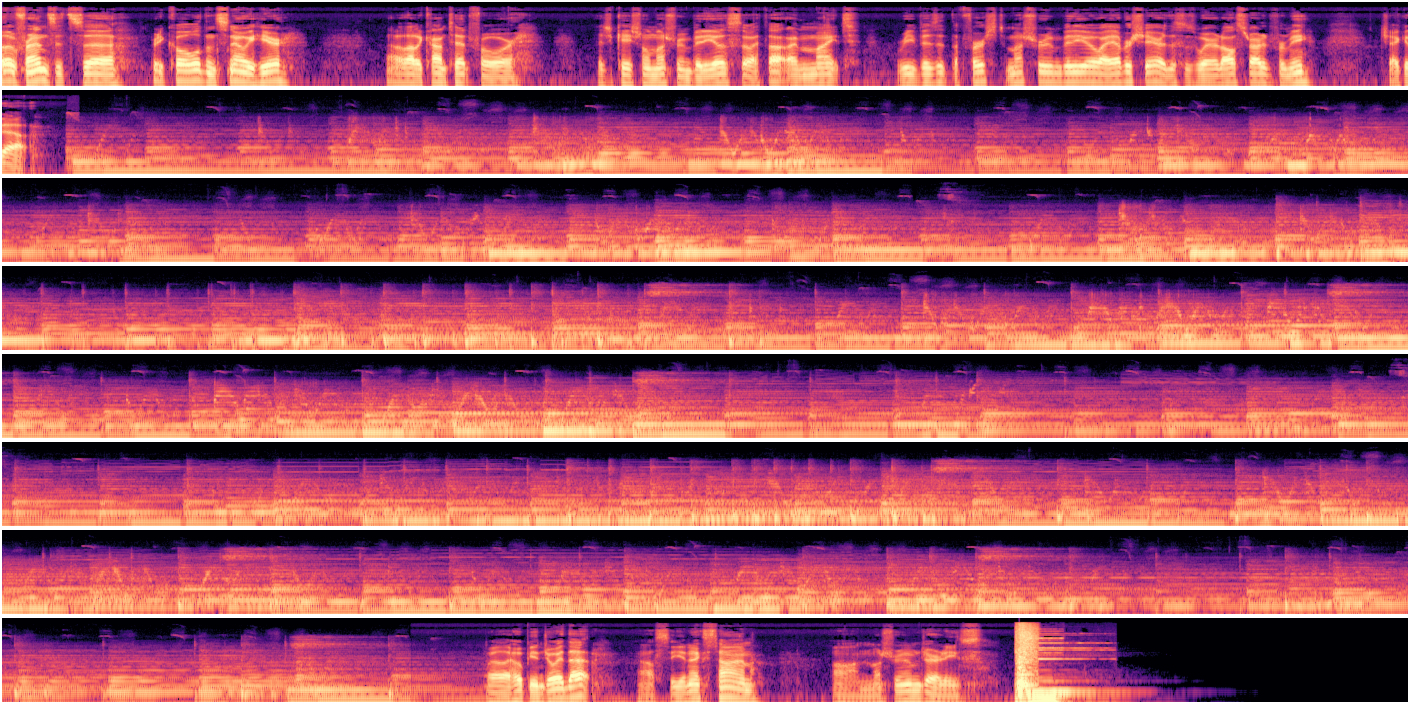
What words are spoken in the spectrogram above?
Hello friends, it's uh, pretty cold and snowy here. Not a lot of content for educational mushroom videos, so I thought I might revisit the first mushroom video I ever shared. This is where it all started for me. Check it out. Well, I hope you enjoyed that. I'll see you next time on Mushroom Journeys.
